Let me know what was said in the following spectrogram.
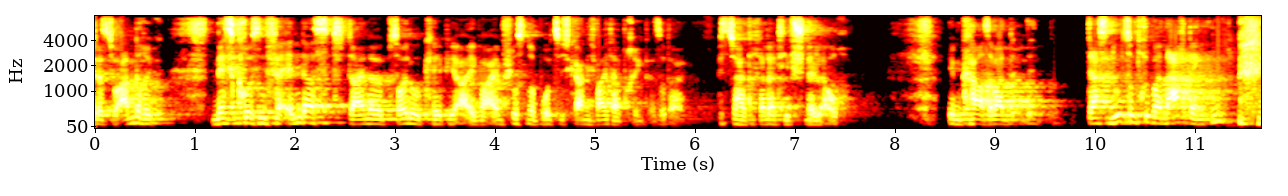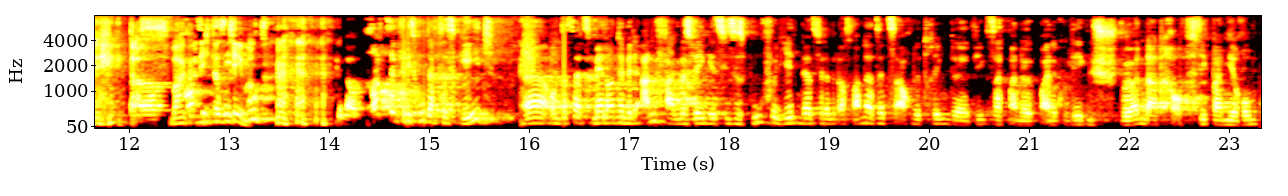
dass du andere Messgrößen veränderst, deine Pseudo-KPI beeinflussen, obwohl es sich gar nicht weiterbringt. Also da bist du halt relativ schnell auch im Chaos. Aber das nur zum drüber nachdenken. das war gar nicht das Thema. genau. Trotzdem finde ich es gut, dass das geht äh, und dass jetzt mehr Leute mit anfangen. Deswegen ist dieses Buch für jeden, der sich damit auseinandersetzt, auch eine dringende. Wie gesagt, meine, meine Kollegen schwören da drauf, es liegt bei mir rum,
